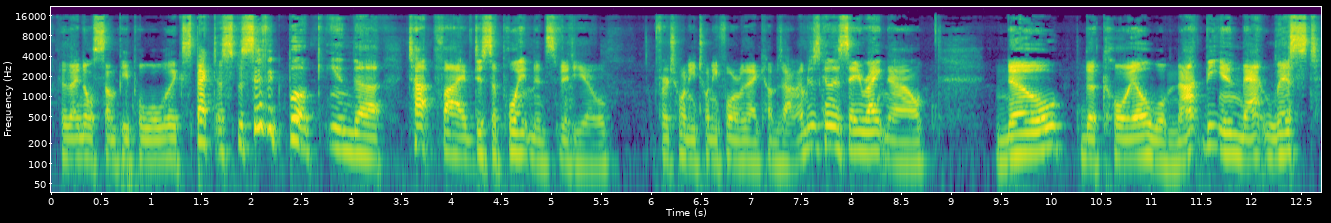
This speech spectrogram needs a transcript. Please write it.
because I know some people will expect a specific book in the top five disappointments video for 2024 when that comes out. I'm just going to say right now, no, the coil will not be in that list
